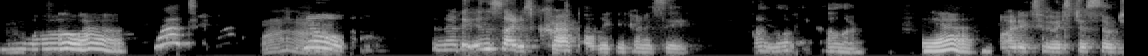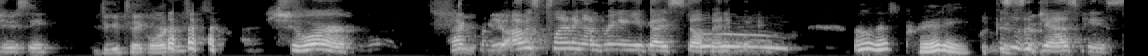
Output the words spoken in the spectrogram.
Whoa. Oh, wow. What? Wow. No, and then the inside is crackled. You can kind of see. I love that color. Yeah. I do too. It's just so juicy. Do you take orders? Sure. Heck, for you. I was planning on bringing you guys stuff anyway. Oh, that's pretty. This is a jazz piece.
